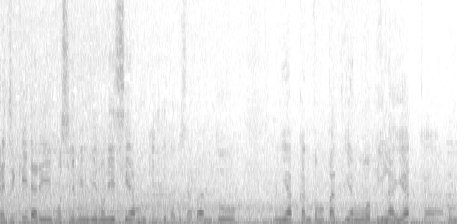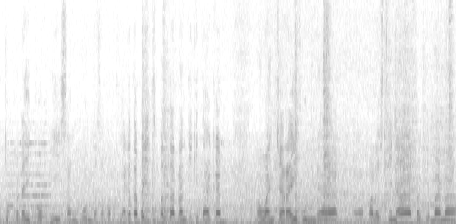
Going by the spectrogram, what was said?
rezeki dari muslimin di Indonesia mungkin kita bisa bantu menyiapkan tempat yang lebih layak uh, untuk kedai kopi sang bunda seperti ini. Kata sebentar nanti kita akan mewawancarai bunda uh, Palestina bagaimana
